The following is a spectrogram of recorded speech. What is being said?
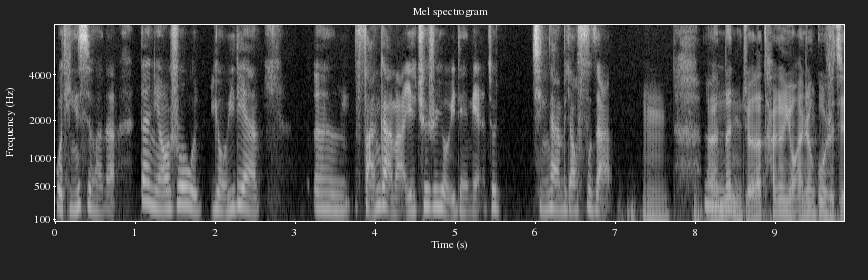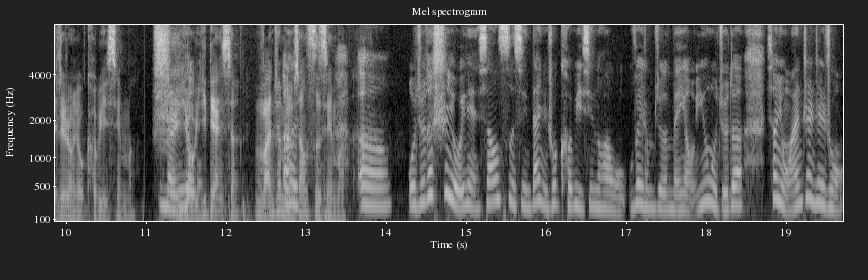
我挺喜欢的，但你要说我有一点，嗯，反感吧，也确实有一点点，就情感比较复杂。嗯，呃，那你觉得它跟《永安镇故事集》这种有可比性吗？是有一点相，完全没有相似性吗？嗯，我觉得是有一点相似性，但你说可比性的话，我为什么觉得没有？因为我觉得像《永安镇》这种，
